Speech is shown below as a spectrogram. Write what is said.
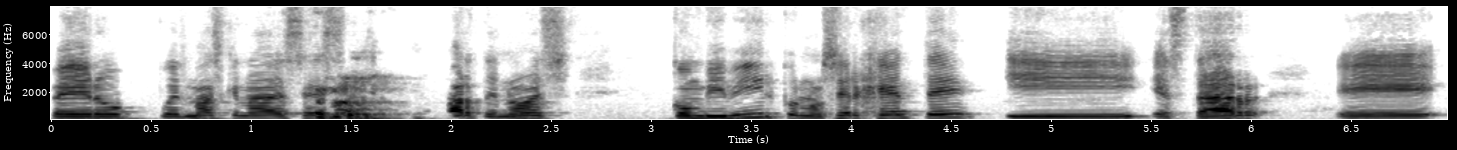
pero pues más que nada es esa parte, ¿no? Es convivir, conocer gente y estar eh,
